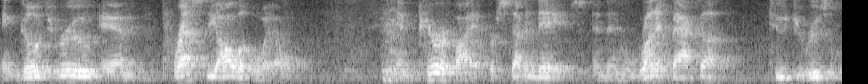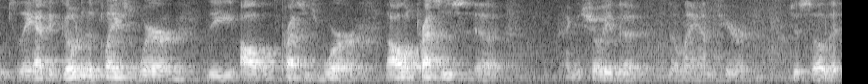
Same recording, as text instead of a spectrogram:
and go through and press the olive oil and purify it for seven days and then run it back up to Jerusalem. So they had to go to the place where the olive presses were. The olive presses, uh, I can show you the, the land here, just so that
